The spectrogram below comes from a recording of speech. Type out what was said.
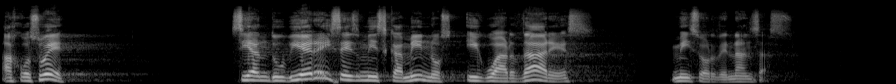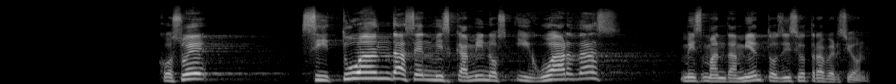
a Josué, si anduviereis en mis caminos y guardares mis ordenanzas. Josué, si tú andas en mis caminos y guardas mis mandamientos, dice otra versión.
